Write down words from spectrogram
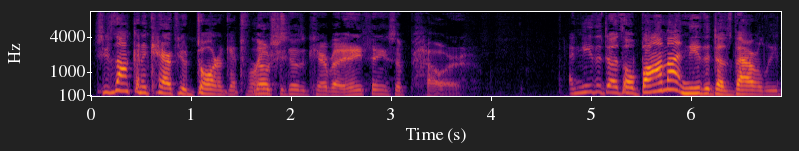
She's not going to care if your daughter gets raped. No, she doesn't care about anything except power. And neither does Obama, and neither does Beverly.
